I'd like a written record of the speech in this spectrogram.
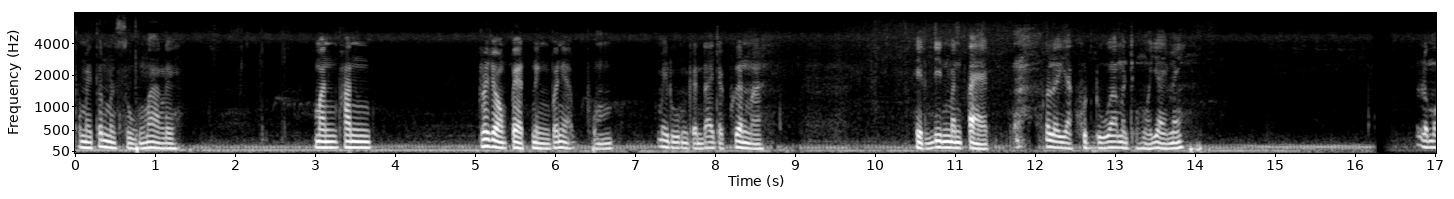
ทำไมต้นมันสูงมากเลย มันพันระยองแปดหนึ่งปะเนี่ย ผมไม่รู้เหมือนกันได้จากเพื่อนมา เห็นดินมันแตก ก็เลยอยากขุดดูว่ามันจะหัวใหญ่ไหมเรามา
